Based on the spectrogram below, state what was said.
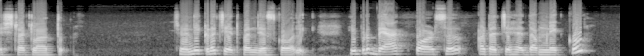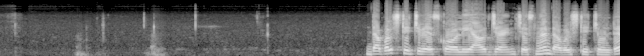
ఎక్స్ట్రా క్లాత్ చూడండి ఇక్కడ చేతి పని చేసుకోవాలి. ఇప్పుడు బ్యాక్ పార్ట్స్ అటాచ్ చేసేద్దాం. నెక్ డబల్ స్టిచ్ వేసుకోవాలి. ಯಾವ జాయిన్ చేసినా డబల్ స్టిచ్ ఉంటే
